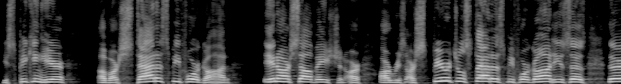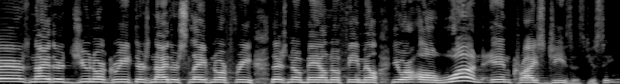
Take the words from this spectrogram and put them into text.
He's speaking here of our status before God in our salvation, our, our, our spiritual status before God. He says, There's neither Jew nor Greek, there's neither slave nor free, there's no male, no female. You are all one in Christ Jesus. You see?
